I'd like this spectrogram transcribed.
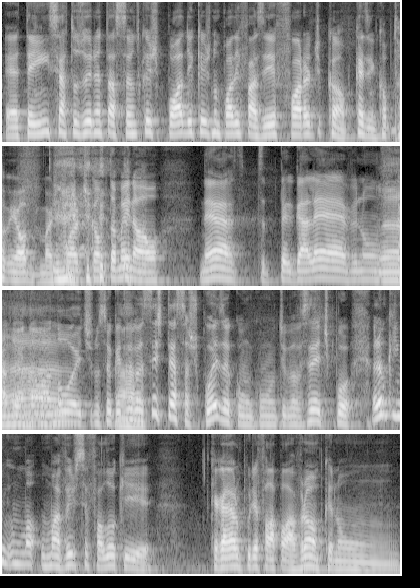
é, têm certas orientações que eles podem e que eles não podem fazer fora de campo. Quer dizer, em campo também, óbvio, mas fora de campo também não. Né? Pegar leve, não ficar Ah. doidão à noite, não sei o que. Ah. Vocês têm essas coisas com, com tipo, você, tipo. Eu lembro que uma, uma vez você falou que, que a galera não podia falar palavrão, porque não,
